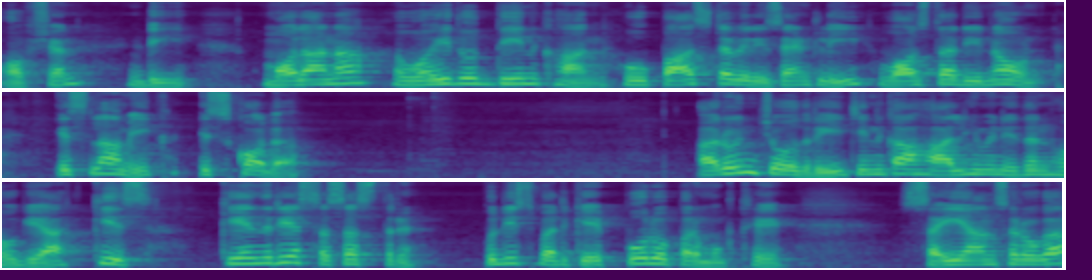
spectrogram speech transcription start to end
option D. Maulana Wahiduddin Khan who passed away recently was the renowned Islamic scholar Arun Chaudhary, जिनका हाल ही में निधन हो गया, किस केंद्रीय सशस्त्र पुलिस बल के पूर्व प्रमुख थे? सही आंसर होगा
